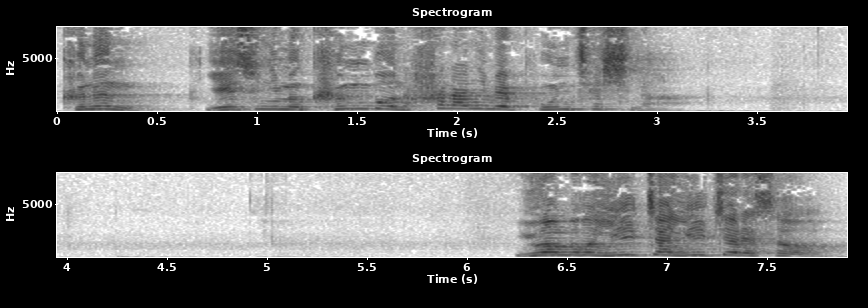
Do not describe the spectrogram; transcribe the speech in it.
그는 예수님은 근본 하나님의 본체시나 요한복음 1장 1절에서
